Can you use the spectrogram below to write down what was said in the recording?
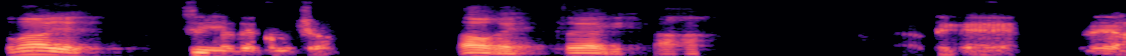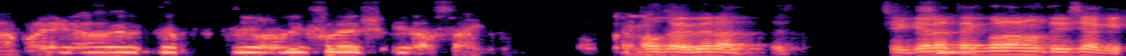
¿Tú me oyes? Sí, yo te escucho. ok, estoy aquí. Ajá. Así que de la página del de, refresh y la sangre. Ok, mira, si quieres tengo la noticia aquí.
